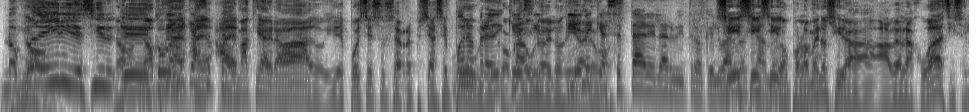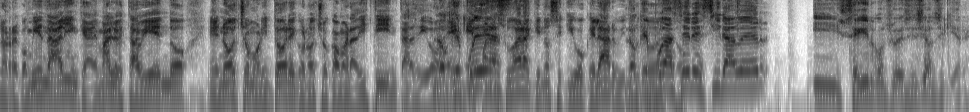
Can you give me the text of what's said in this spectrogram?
No, No. puede ir y decir. no, eh, no, porque Tiene que a- aceptar. además queda grabado y después eso se, hace Bueno, público pero cada uno decir, de los tiene diálogos. que aceptar el árbitro que el bar Sí, sí, llama. sí, o por lo menos ir a, a ver la jugada si se lo recomienda a alguien que además lo está viendo en ocho monitores con ocho cámaras distintas. Digo, Lo que es, es puede para hacer- ayudar a que no se equivoque el árbitro. Lo que puede esto. hacer es ir a ver y seguir con su decisión si quiere.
